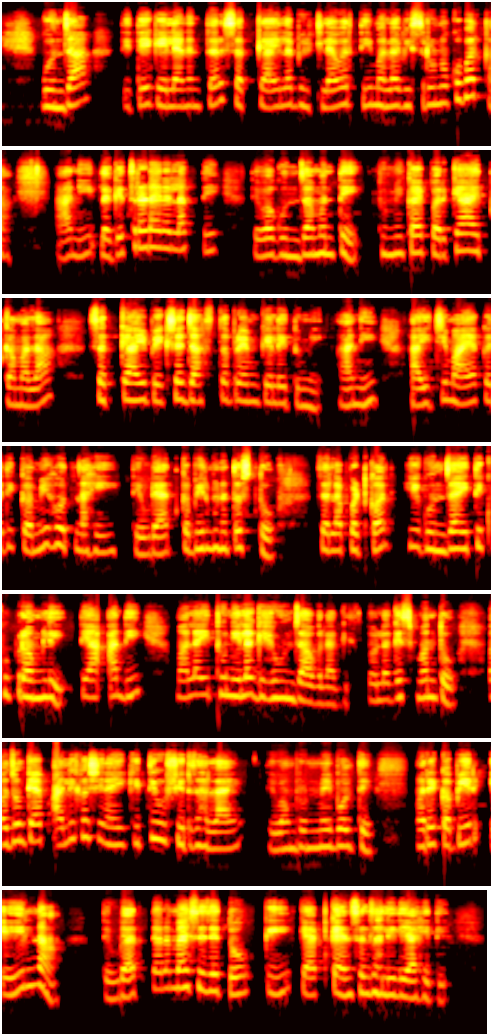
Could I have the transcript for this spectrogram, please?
गुंजा तिथे गेल्यानंतर सख्या आईला भेटल्यावरती मला विसरू नको बरं का? आणि लगेच रडायला लागते. तेव्हा गुंजा म्हणते तुम्ही काय परक्या आहेत का मला? सख्या आईपेक्षा जास्त प्रेम केले तुम्ही आणि आईची माया कधी कमी होत नाही तेवढ्यात कबीर म्हणत असतो. चला पटकन ही गुंजा इथे खूप रमली. त्याआधी मला इथून हिला घेऊन जावं लागेल. तो लगेच म्हणतो अजून कॅब आली कशी नाही? किती उशीर झालाय? तेव्हा मृण्मयी बोलते अरे कबीर येईल ना? तेवढ्यात त्याला मेसेज येतो की कॅब कॅन्सल झालेली आहे ती.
